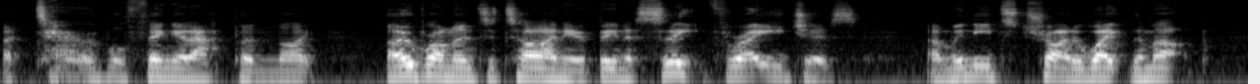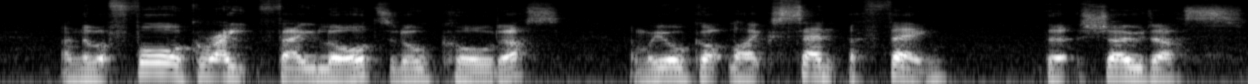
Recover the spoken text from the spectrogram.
a terrible thing had happened, like Oberon and Titania have been asleep for ages, and we need to try to wake them up. And there were four great Fey Lords that all called us, and we all got like sent a thing that showed us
